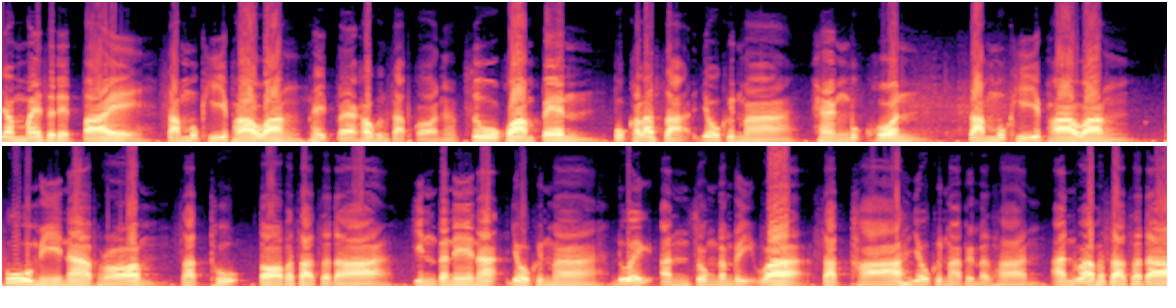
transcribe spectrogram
ย่อมไม่เสด็จไป สัมมุขีภาวัง ให้แปลเข้าเครื่องศัพท์ก่อนนะครับ สู่ความเป็นปุคละสะโยกขึ้นมา แห่งบุคคล สัมมุขีภาวัง ผู้มีหน้าพร้อม สัตถุต่อพระศาสดา จินตเนนะโยกขึ้นมา ด้วยอันทรงดำริว่า สัทธาโยกขึ้นมาเป็นประธาน อันว่าพระศาสดา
